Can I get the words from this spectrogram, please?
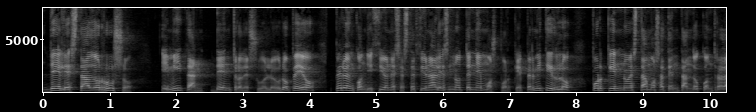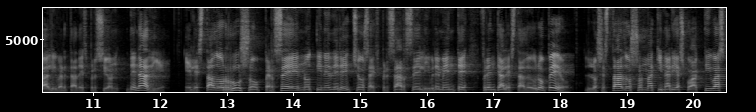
del Estado ruso emitan dentro de suelo europeo, pero en condiciones excepcionales no tenemos por qué permitirlo porque no estamos atentando contra la libertad de expresión de nadie. El Estado ruso, per se, no tiene derechos a expresarse libremente frente al Estado europeo. Los Estados son maquinarias coactivas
